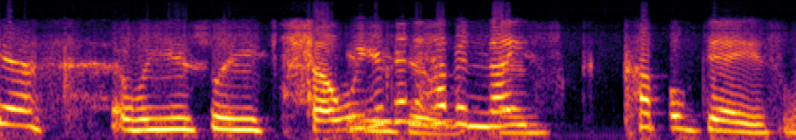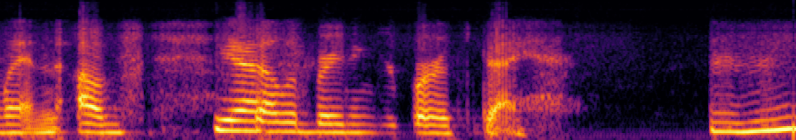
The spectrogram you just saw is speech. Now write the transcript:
Yes. We usually. so well, you're going to have a nice and- couple days, Lynn, of Yeah. celebrating your birthday. Mm-hmm.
